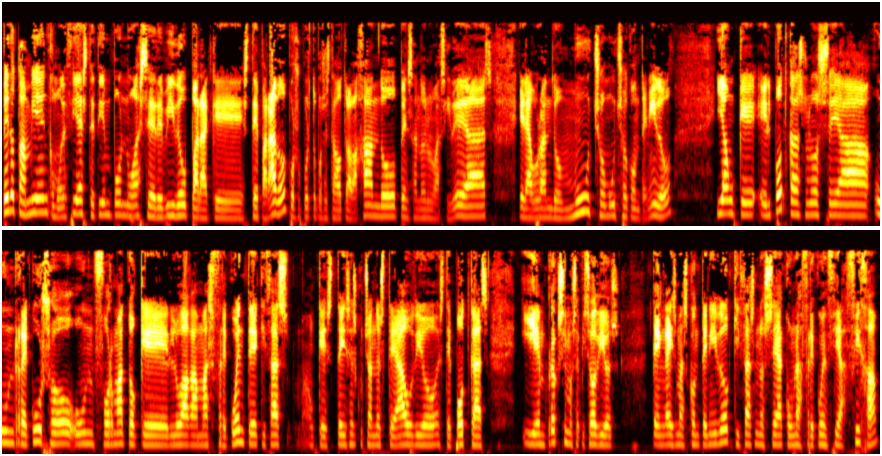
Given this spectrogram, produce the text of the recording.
pero también, como decía, este tiempo no ha servido para que esté parado. Por supuesto, pues he estado trabajando, pensando en nuevas ideas, elaborando mucho, mucho contenido. Y aunque el podcast no sea un recurso, un formato que lo haga más frecuente, quizás aunque estéis escuchando este audio, este podcast, y en próximos episodios tengáis más contenido, quizás no sea con una frecuencia fija,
